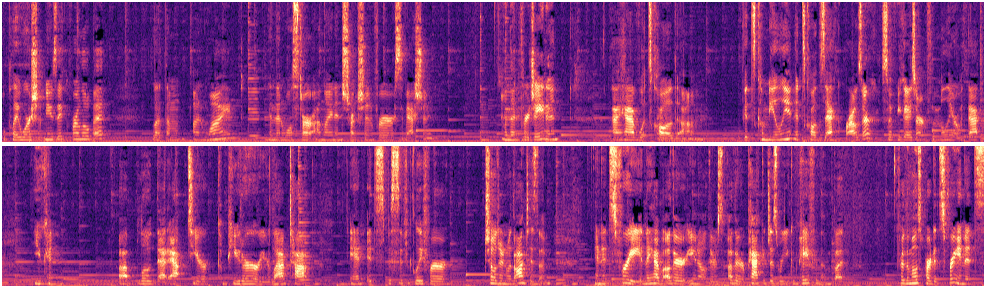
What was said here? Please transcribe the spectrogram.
we'll play worship music for a little bit, let them unwind, and then we'll start online instruction for Sebastian. And then for Jaden, I have what's called um, it's Chameleon. It's called Zac Browser. So if you guys aren't familiar with that, you can upload that app to your computer or your laptop, and it's specifically for children with autism. And it's free. And they have other, you know, there's other packages where you can pay for them, but for the most part, it's free and it's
